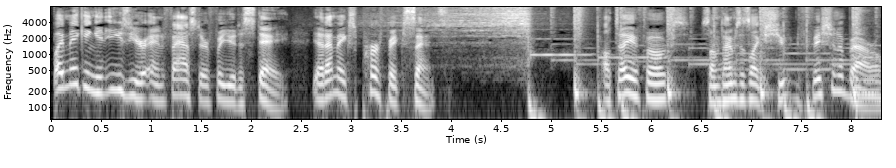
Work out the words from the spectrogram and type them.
by making it easier and faster for you to stay. Yeah, that makes perfect sense. I'll tell you, folks, sometimes it's like shooting fish in a barrel.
